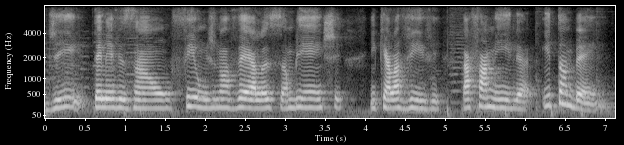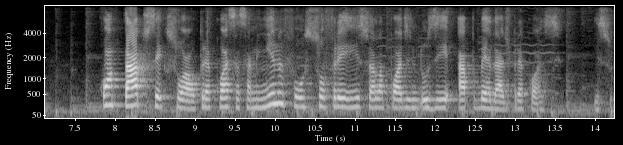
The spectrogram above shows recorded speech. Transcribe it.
de televisão, filmes, novelas, ambiente em que ela vive, da família e também contato sexual precoce, essa menina for sofrer isso, ela pode induzir a puberdade precoce. Isso,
